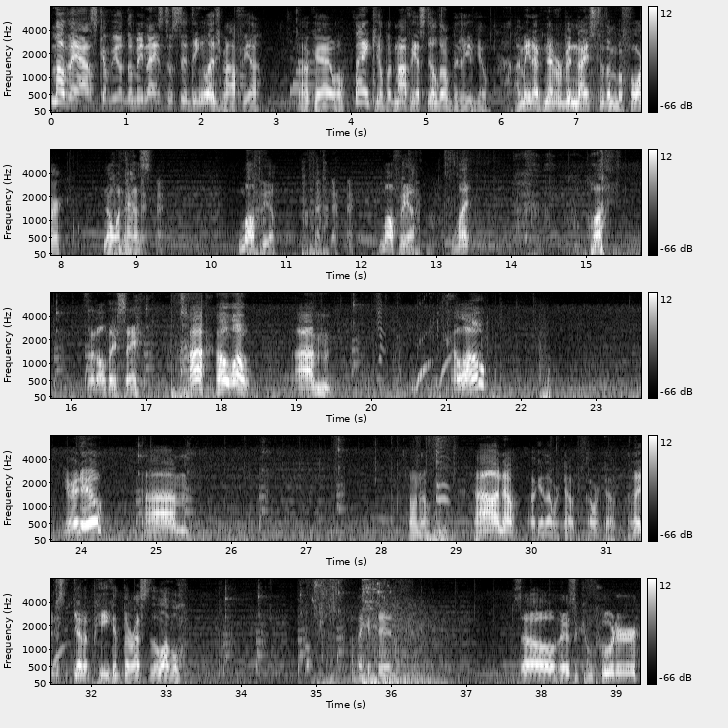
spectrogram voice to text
Mafia asked of you to be nice to Sitting Ledge Mafia. Okay, I will. Thank you, but Mafia still don't believe you. I mean, I've never been nice to them before. No one has. Mafia. Mafia. What? What? Is that all they say? Ah! Oh, whoa! Um... Hello? You're new? Um... Oh no. Oh no. Okay, that worked out. That worked out. Did I just get a peek at the rest of the level? I think it did. So, there's a computer.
